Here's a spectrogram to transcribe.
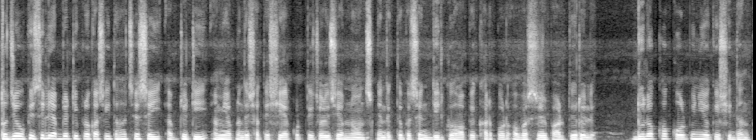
তো যে অফিসিয়ালি আপডেটটি প্রকাশিত হচ্ছে সেই আপডেটটি আমি আপনাদের সাথে শেয়ার করতে চলেছি। আপনারা অনস্ক্রিনে দেখতে পাচ্ছেন, দীর্ঘ অপেক্ষার পর অবশেষে ভারতীয় রেলে দু লক্ষ কর্মী নিয়োগের সিদ্ধান্ত।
